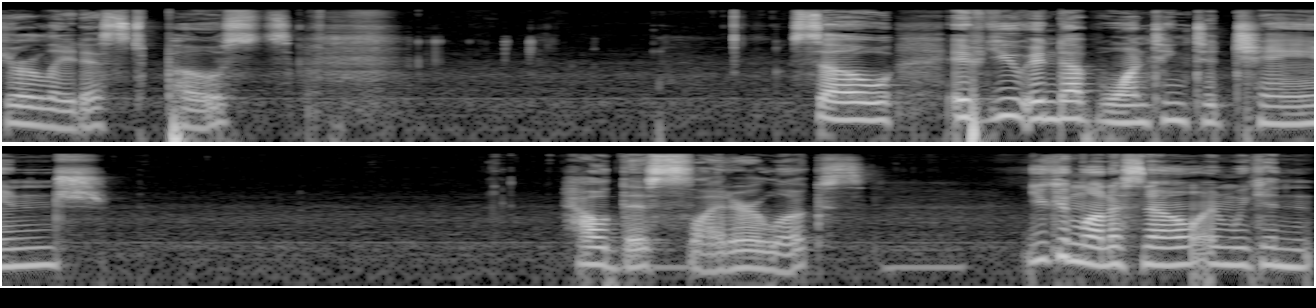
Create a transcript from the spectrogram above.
your latest posts. So if you end up wanting to change how this slider looks, you can let us know and we can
